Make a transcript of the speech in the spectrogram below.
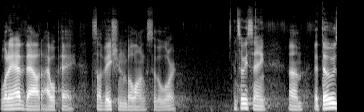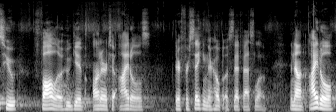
What I have vowed, I will pay. Salvation belongs to the Lord. And so he's saying um, that those who follow, who give honor to idols, they're forsaking their hope of steadfast love. And now, an idol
